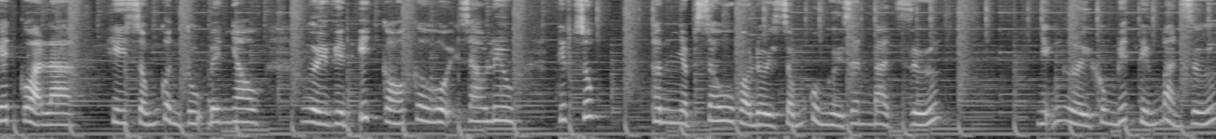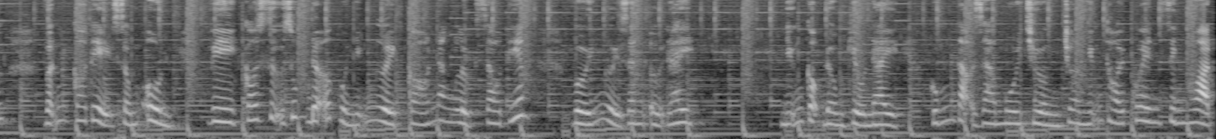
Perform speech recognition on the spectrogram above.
Kết quả là khi sống quần tụ bên nhau, người Việt ít có cơ hội giao lưu, tiếp xúc, thâm nhập sâu vào đời sống của người dân bản xứ. Những người không biết tiếng bản xứ vẫn có thể sống ổn vì có sự giúp đỡ của những người có năng lực giao tiếp với người dân ở đây. Những cộng đồng kiểu này cũng tạo ra môi trường cho những thói quen sinh hoạt,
